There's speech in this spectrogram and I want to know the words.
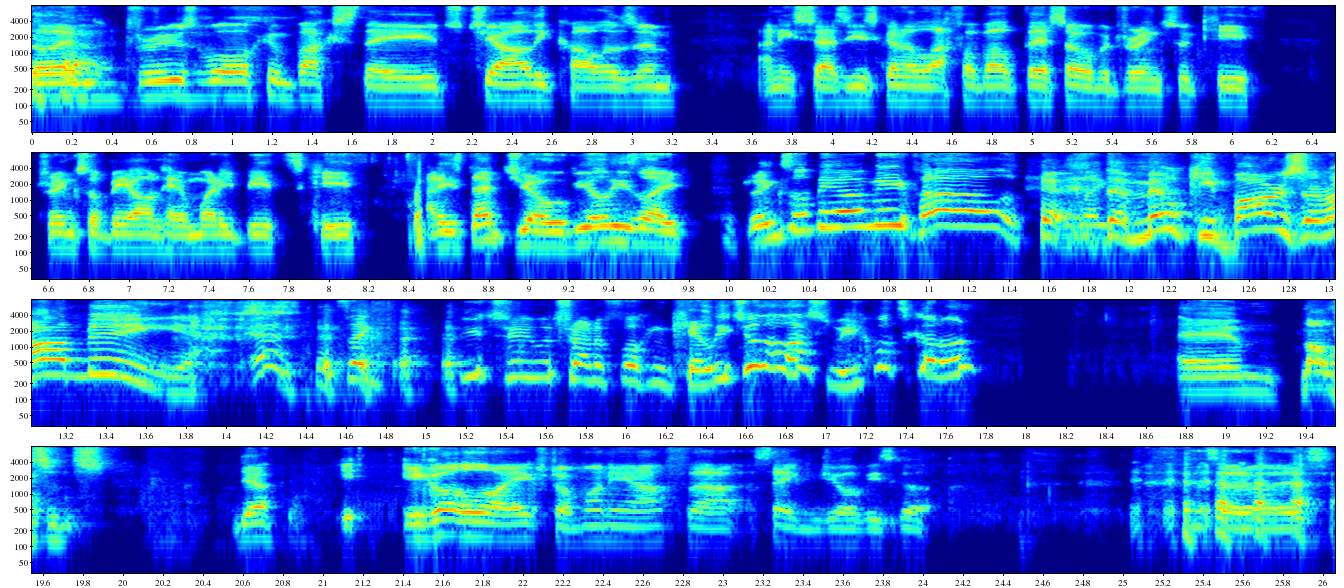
So then Drew's walking backstage. Charlie collars him, and he says he's going to laugh about this over drinks with Keith. Drinks will be on him when he beats Keith, and he's dead jovial. He's like, "Drinks will be on me, pal." Like, the milky bars are on me. yeah, it's like you two were trying to fucking kill each other last week. What's going on? Um, Nonsense. yeah, he, he got a lot of extra money after that second job he's got. That's what it was.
